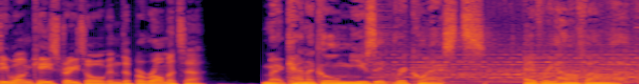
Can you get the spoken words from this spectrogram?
61 Key Street organ, the barometer. Mechanical music requests every half hour.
